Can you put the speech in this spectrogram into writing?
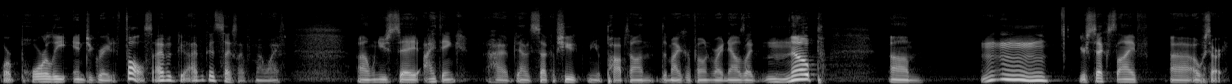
or poorly integrated. False. I have a good, I have a good sex life with my wife. Uh, when you say, I think, I, I would suck if she you know, popped on the microphone right now. I was like, nope. Um, your sex life. Uh, oh, sorry.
